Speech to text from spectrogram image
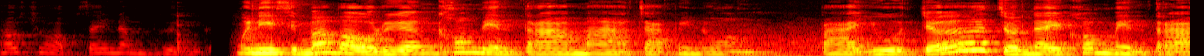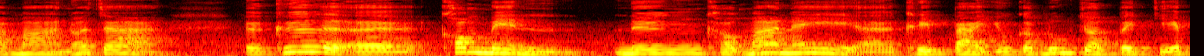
เขาชอบใส่น้ำผึ้ง มื่อนี้สิมาเบาเรื่องคอมเมนต์ตรามาจ้าพี่น้องป้าอยู่เจอจนได้คอมเมนต์ตรามาเนาะจ้าก็คือเอ่อคอมเมนต์หนึ่งเขามาในคลิปป้าอยู่กับลุงจอนไปเก็บ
